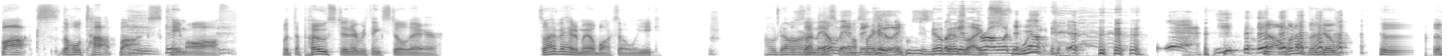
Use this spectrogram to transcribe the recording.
box, the whole top box came off, but the post and everything's still there. So I haven't had a mailbox all week. Oh What's darn. the I'm mailman off. been Like, doing? The mailman's like, throwing it sweet. Yeah. No, I'm gonna have to go to the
